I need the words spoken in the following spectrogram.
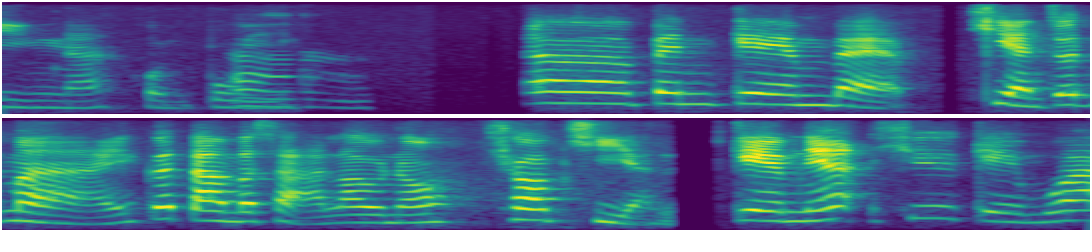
ยิงนะขนปุยอ่าเออเป็นเกมแบบเขียนจดหมายก็ตามภาษาเราเนาะชอบเขียน เกมเนี้ย ชื่อเกมว่า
